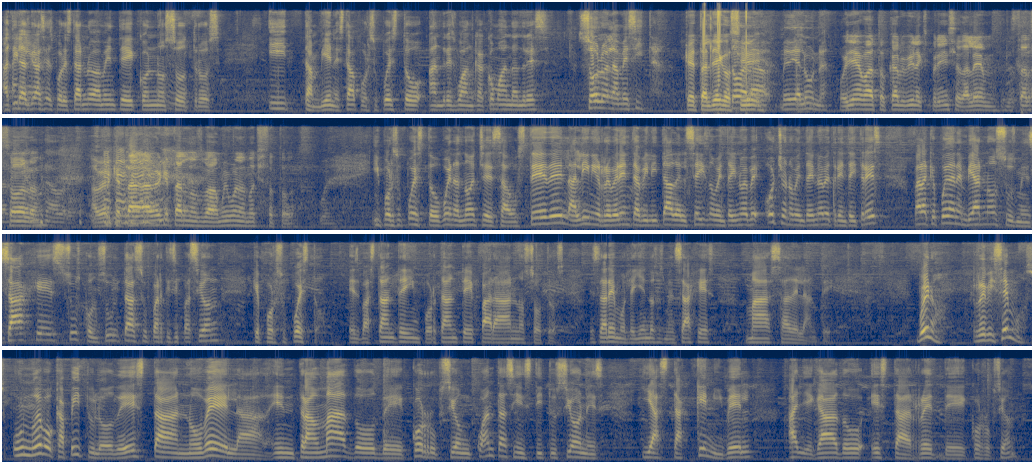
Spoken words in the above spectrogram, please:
A ti las gracias por estar nuevamente con nosotros. Y también está, por supuesto, Andrés Huanca. ¿Cómo anda Andrés? Solo en la mesita. ¿Qué tal, Diego? Toda sí. la media luna. Hoy me va a tocar vivir la experiencia de Alem, de estar solo. A ver qué tal, a ver qué tal nos va. Muy buenas noches a todos. Y por supuesto, buenas noches a ustedes. La línea irreverente habilitada el 699-899-33 para que puedan enviarnos sus mensajes, sus consultas, su participación, que por supuesto es bastante importante para nosotros. Estaremos leyendo sus mensajes más adelante. Bueno, revisemos un nuevo capítulo de esta novela, entramado de corrupción, cuántas instituciones y hasta qué nivel ha llegado esta red de corrupción.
